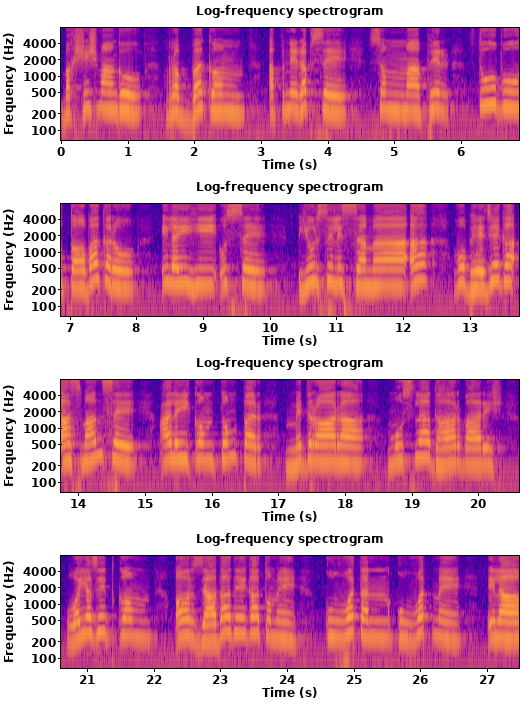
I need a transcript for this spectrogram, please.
بخشش مانگو ربکم اپنے رب سے سما پھر توبو، توبہ کرو۔ الہی اس سے یورسل السماء، وہ بھیجے گا آسمان سے۔ علیکم، تم پر مدرارا، موسلا دھار بارش۔ ویزدکم، اور زیادہ دے گا تمہیں قوتاً قوت میں۔ الا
